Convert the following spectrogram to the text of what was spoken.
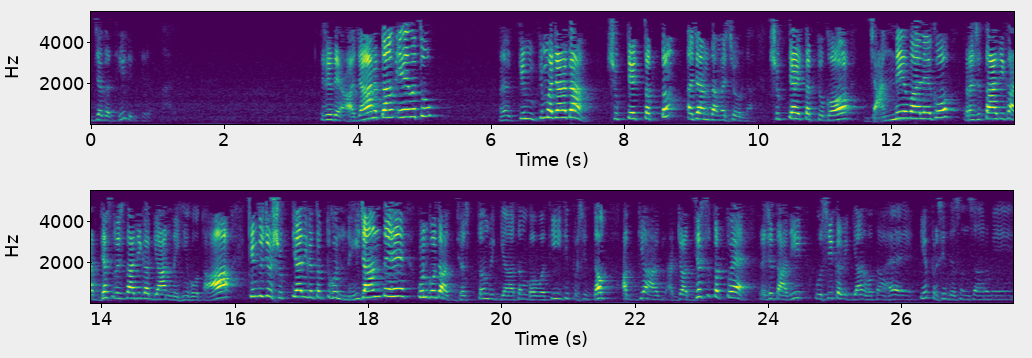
जगत ही दिखते रहता है। इसलिए अजानता एवं तो किम किम अजानता शुक्ति तत्व अजानता में छोड़ना शुक्त्यादि तत्व को जानने वाले को रजतादि का, अध्यक्ष रजतादि का ज्ञान नहीं होता। किंतु जो शुक्त्यादि के तत्व को नहीं जानते हैं, उनको तो अध्यस्तम विज्ञातम भवती प्रसिद्धम। जो अध्यस्त तत्व है, रजतादि, उसी का विज्ञान होता है। ये प्रसिद्ध संसार में।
